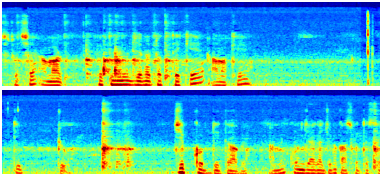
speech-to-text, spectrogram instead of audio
সেটা হচ্ছে আমার টেকনিক জেনারেটর থেকে আমাকে জিপ কোড দিতে হবে। আমি কোন জায়গার জন্য কাজ করতেছি?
